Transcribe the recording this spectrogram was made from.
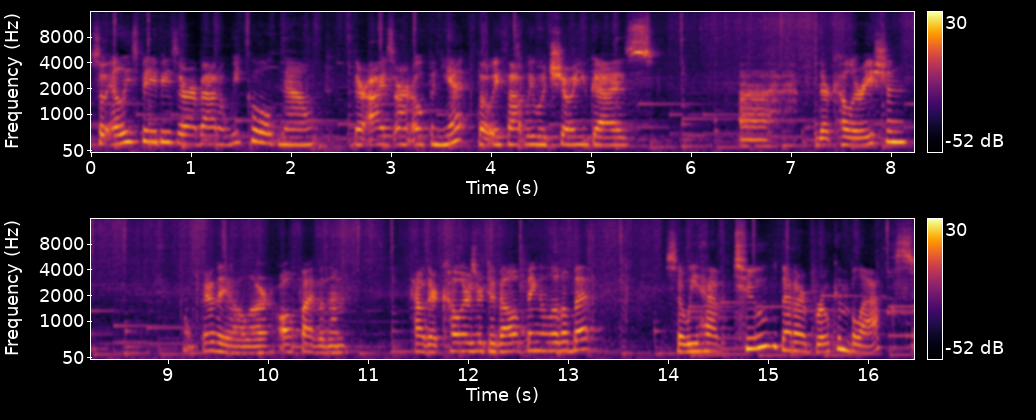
So Ellie's babies are about a week old now. Their eyes aren't open yet, but we thought we would show you guys uh, their coloration. Oh, there they all are, all five of them. how their colors are developing a little bit. So we have two that are broken blacks,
